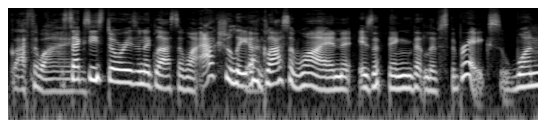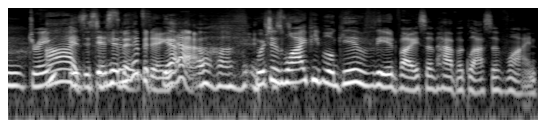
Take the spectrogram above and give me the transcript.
glass of wine. Sexy stories and a glass of wine. Actually, a glass of wine is a thing that lifts the brakes. One drink ah, is disinhibiting. Yeah. yeah. Uh-huh. Which is why people give the advice of have a glass of wine.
